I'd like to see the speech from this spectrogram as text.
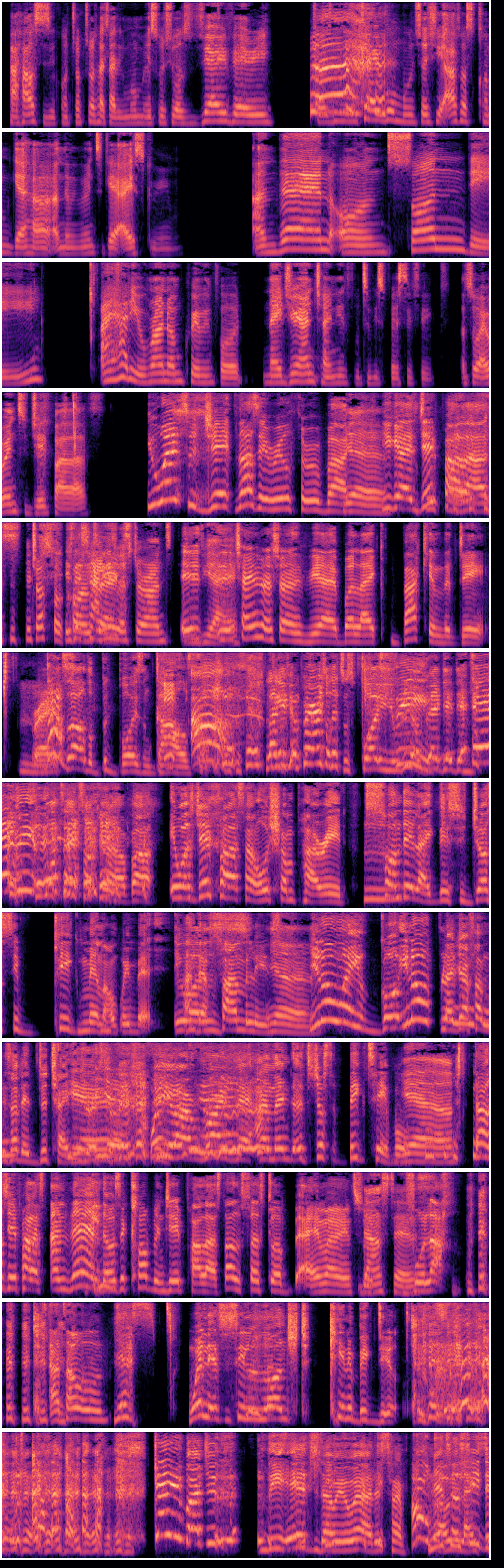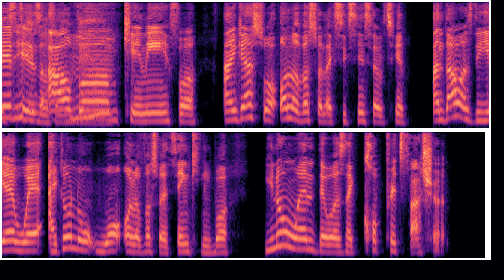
Her house is a construction site at the moment, so she was very, very she was in a terrible mood. So she asked us to come get her, and then we went to get ice cream. And then on Sunday, I had a random craving for Nigerian Chinese food to be specific. So I went to Jade Palace. You went to Jade. That's a real throwback. Yeah. You guys, Jade Palace. Just for It's a. Chinese restaurant It's VI. a Chinese restaurant in VI, but like back in the day, Mm. right? That's all the big boys and girls. Ah! like if your parents wanted to spoil you, you See, do your birthday there. See what I'm talking about? It was Jade Palace and Ocean Parade. Mm. Sunday like this, you just see big men and mm. women It and their families. yeah. You know when you go, you know Nigerian mm-hmm. families how they do Chinese Yeah. When you arrive there and then it's just a big table. Yeah. That was Jade Palace. And then there was a club in Jade Palace. That was the first club I ever went to. Downstairs. Voila. At our. Yes. When they see launched, a big deal. Can you imagine the age that we were at this time? How old are we, Naeto like did his album Kinney for, and guess what? All of us were like 16, 17. And that was the year where I don't know what all of us were thinking, but you know when there was like corporate fashion?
